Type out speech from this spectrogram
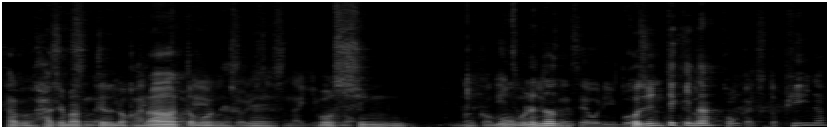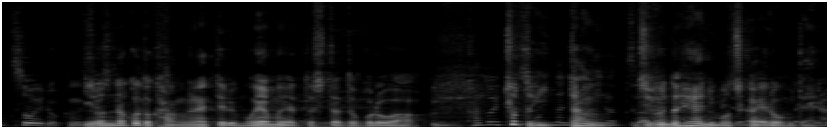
多分始まってるのかなと思うんですね。もう真なんかもう俺の個人的な今回ちょっとピーナッツオイルを燻製いろんなこと考えてるモヤモヤとしたところはちょっと一旦自分の部屋に持ち帰ろうみたいな。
